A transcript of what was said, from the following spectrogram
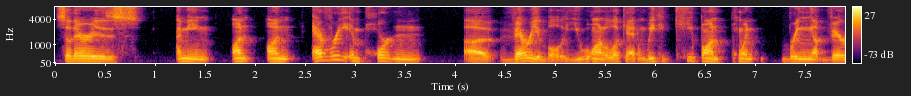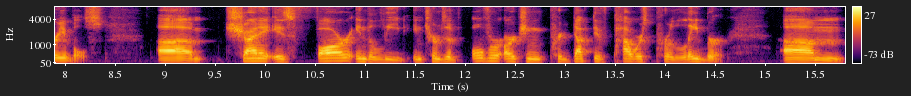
So there is, I mean, on on every important uh, variable you want to look at, and we could keep on point bringing up variables. Um, China is far in the lead in terms of overarching productive powers per labor um,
